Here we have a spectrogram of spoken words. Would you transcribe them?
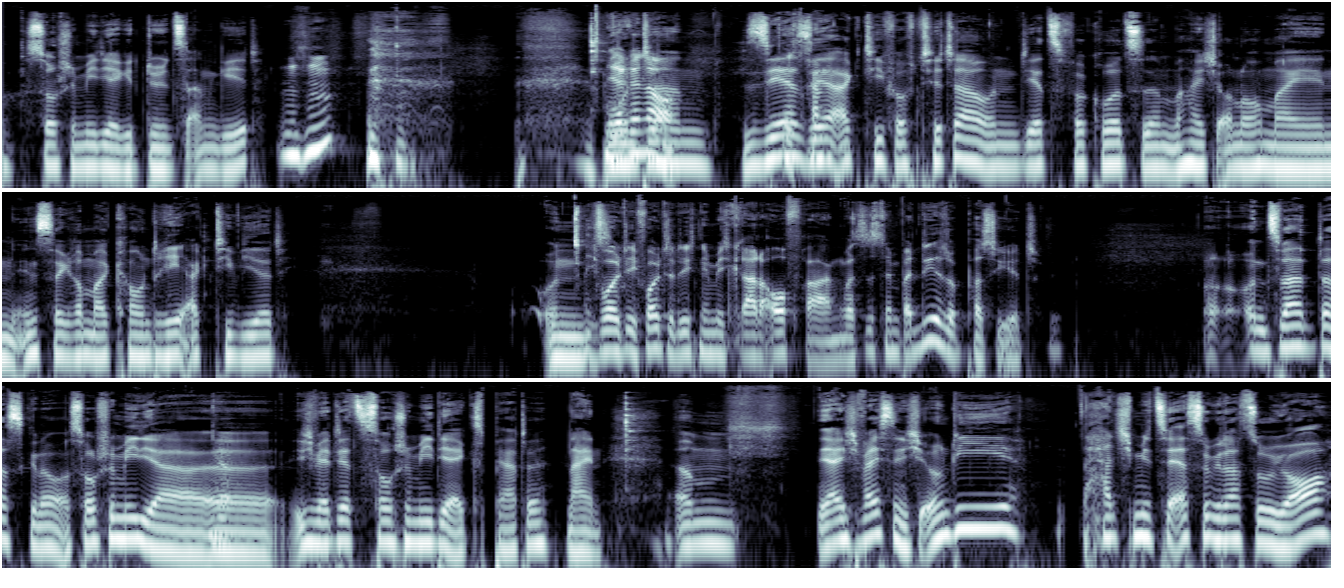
Hm. Social Media Gedöns angeht. Mhm. Ja, genau. Momentan Sehr, Jetzt sehr aktiv auf Twitter und jetzt vor kurzem habe ich auch noch meinen Instagram-Account reaktiviert. Und, Ich wollte, ich wollte dich nämlich gerade auch fragen, was ist denn bei dir so passiert? und zwar das, genau, Social Media. Ja. Äh, ich werde jetzt Social Media Experte. Nein. Ähm, ja, ich weiß nicht, irgendwie hatte ich mir zuerst so gedacht, so, ja,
